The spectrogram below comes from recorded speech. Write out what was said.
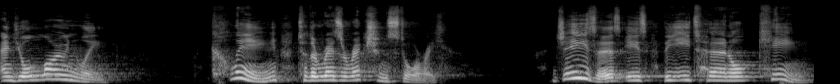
and you're lonely, cling to the resurrection story. Jesus is the eternal King.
